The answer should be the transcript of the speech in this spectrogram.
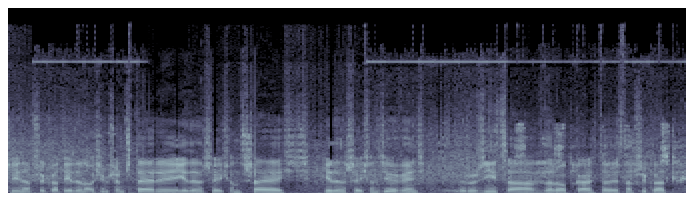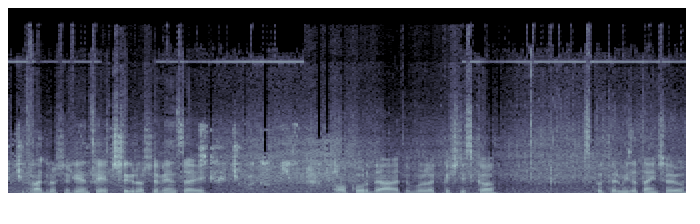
Czyli na przykład 1,84, 1,66, 1,69. Różnica w zarobkach to jest na przykład 2 grosze więcej, 3 grosze więcej. O kurde, ale to było lekko ślisko. Skuter mi zatańczył.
